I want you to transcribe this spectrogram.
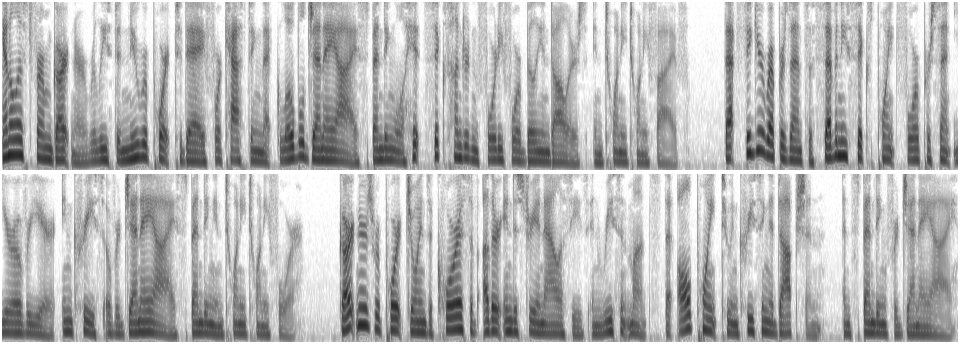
Analyst firm Gartner released a new report today forecasting that global Gen AI spending will hit $644 billion in 2025. That figure represents a 76.4% year over year increase over Gen AI spending in 2024. Gartner's report joins a chorus of other industry analyses in recent months that all point to increasing adoption and spending for Gen AI.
